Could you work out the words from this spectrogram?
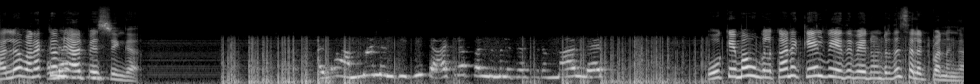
ஹலோ வணக்கம். யார் பேசுறீங்க? ஓகேம்மா உங்களுக்கான கேள்வி எது வேணுன்றதை செலக்ட் பண்ணுங்க.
